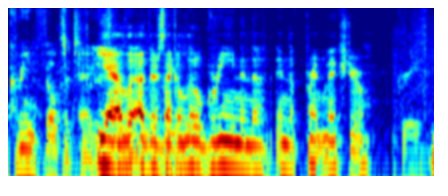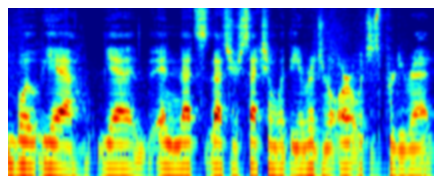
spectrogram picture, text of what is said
Green filter to it. Yeah, uh, there's like a little green in the in the print mixture. green. Well, yeah, yeah, and that's that's your section with the original art, which is pretty rad.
